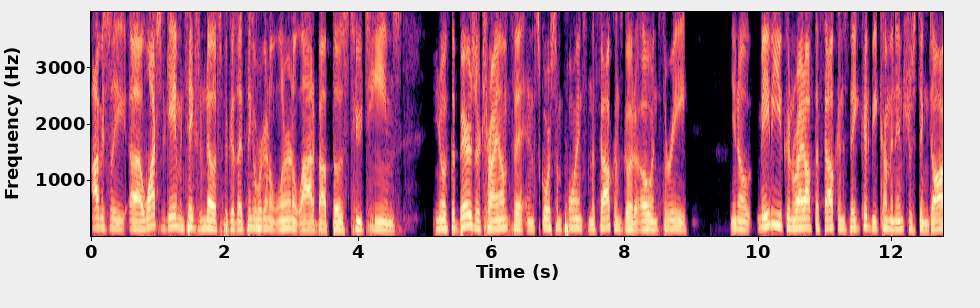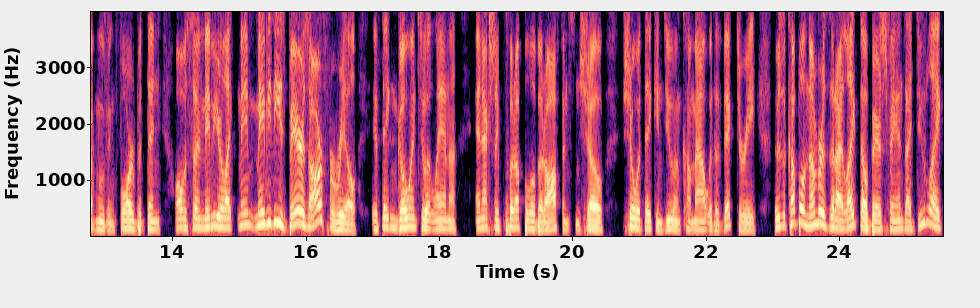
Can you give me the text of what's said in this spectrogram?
obviously uh, watch the game and take some notes because I think we're going to learn a lot about those two teams. You know, if the Bears are triumphant and score some points, and the Falcons go to zero and three, you know, maybe you can write off the Falcons. They could become an interesting dog moving forward. But then all of a sudden, maybe you're like, maybe, maybe these Bears are for real if they can go into Atlanta and actually put up a little bit of offense and show show what they can do and come out with a victory. There's a couple of numbers that I like though, Bears fans. I do like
